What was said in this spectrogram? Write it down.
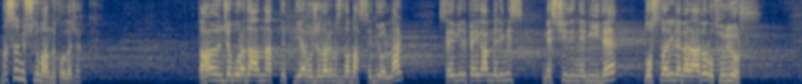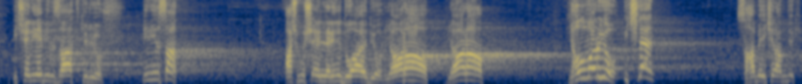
nasıl Müslümanlık olacak? Daha önce burada anlattık. Diğer hocalarımız da bahsediyorlar. Sevgili Peygamberimiz Mescid-i Nebi'de dostlarıyla beraber oturuyor. İçeriye bir zat giriyor. Bir insan. Açmış ellerini dua ediyor. Ya Rab, Ya Rab. Yalvarıyor içten. Sahabe-i kiram diyor ki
